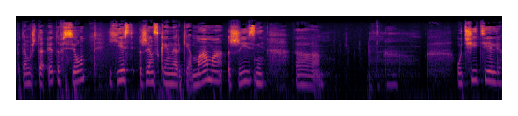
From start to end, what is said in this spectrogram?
потому что это все есть женская энергия. Мама, жизнь, э, учитель э,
